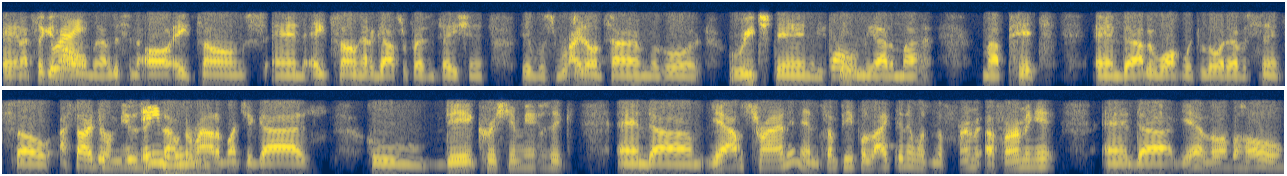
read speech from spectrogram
and I took it Right. home and I listened to all eight songs. And eight song had a gospel presentation. It was right on time. The Lord reached in and pulled me out of my my pit. And uh, I've been walking with the Lord ever since. So I started doing music. and I was around a bunch of guys who did Christian music, and um yeah, I was trying it, and some people liked it and wasn't affirming affirming it. And uh yeah, lo and behold,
